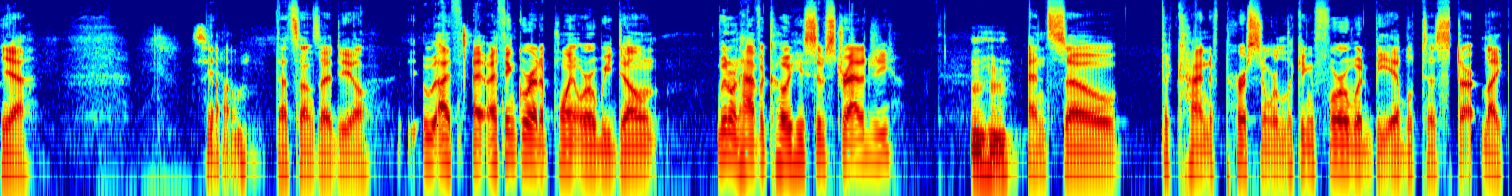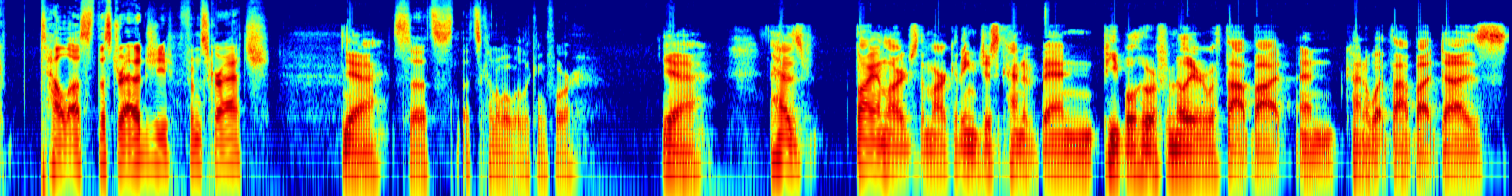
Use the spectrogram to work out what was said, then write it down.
Yeah. so That sounds ideal. I, I I think we're at a point where we don't we don't have a cohesive strategy, mm-hmm. and so the kind of person we're looking for would be able to start like tell us the strategy from scratch. yeah So that's that's kind of what we're looking for. Yeah. Has by and large the marketing just kind of been people who are familiar with Thoughtbot and kind of what Thoughtbot does,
